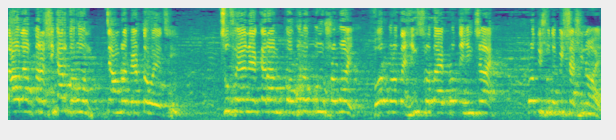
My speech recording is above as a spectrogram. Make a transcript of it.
তাহলে আপনারা স্বীকার করুন যে আমরা ব্যর্থ হয়েছি। সুফিয়ানে কারাম কখনো কোনো সময় বর্বরতা হিংস্রতায় প্রতিহিংসায় প্রতিশোধে বিশ্বাসী নয়।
